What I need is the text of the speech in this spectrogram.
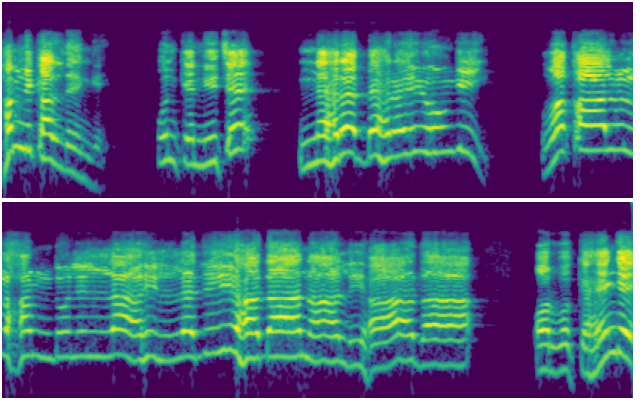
हम निकाल देंगे। उनके नीचे नहरें बह रही होंगी। हदाना लिहादा और वो कहेंगे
